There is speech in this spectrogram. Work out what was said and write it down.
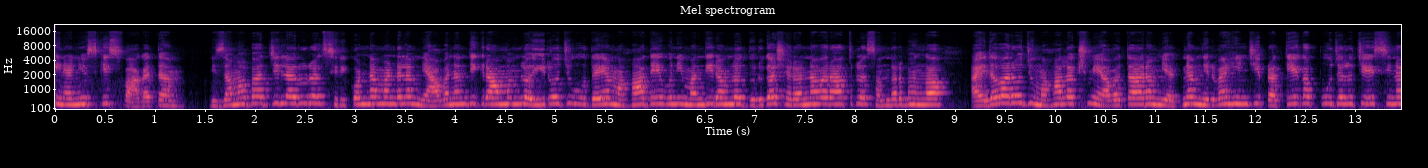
టీనా స్వాగతం. నిజామాబాద్ జిల్లా రూరల్ సిరికొండ మండలం న్యావనంది గ్రామంలో ఈ రోజు ఉదయం మహాదేవుని మందిరంలో దుర్గా శరన్నవరాత్రుల సందర్భంగా ఐదవ రోజు మహాలక్ష్మి అవతారం యజ్ఞం నిర్వహించి ప్రత్యేక పూజలు చేసిన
